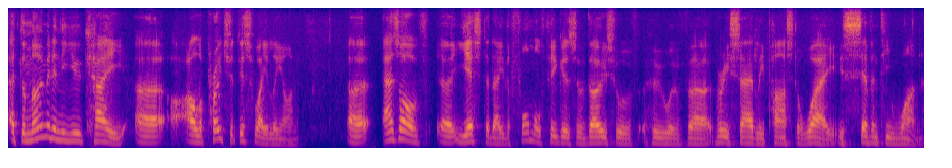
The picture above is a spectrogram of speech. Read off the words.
at the moment in the UK, uh, I'll approach it this way, Leon. Uh, as of uh, yesterday, the formal figures of those who have who have uh, very sadly passed away is 71.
